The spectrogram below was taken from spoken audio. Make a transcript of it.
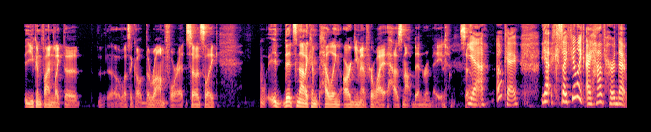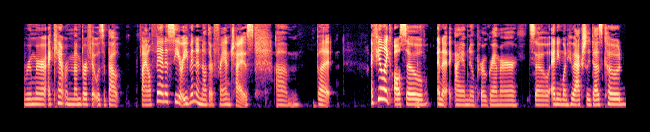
you can find like the uh, what's it called, the ROM for it. So it's like it, it's not a compelling argument for why it has not been remade. So yeah, okay, yeah, because I feel like I have heard that rumor. I can't remember if it was about Final Fantasy or even another franchise, um, but I feel like also, and I am no programmer, so anyone who actually does code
